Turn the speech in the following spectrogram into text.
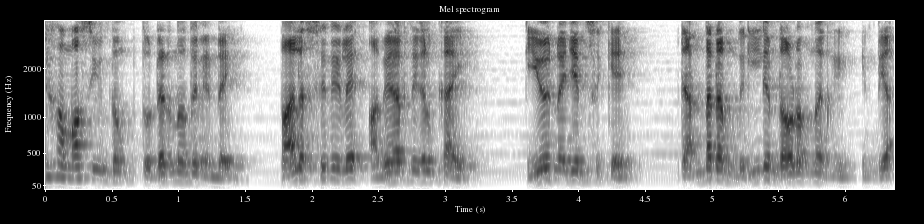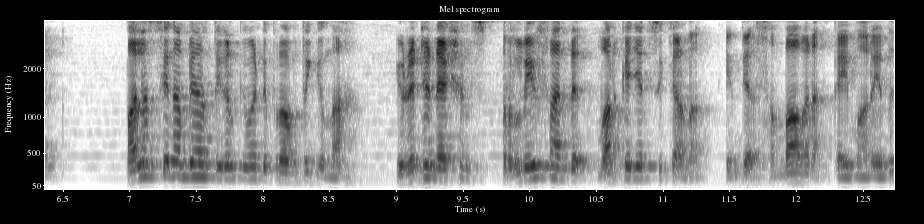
ഹമാസ് യുദ്ധം തുടരുന്നതിനിടെ പലസ്തീനിലെ അഭയാർത്ഥികൾക്കായി യു എൻ ഏജൻസിക്ക് രണ്ടര മില്യൺ ഡോളർ നൽകി ഇന്ത്യ. പലസ്തീൻ അഭയാർത്ഥികൾക്ക് വേണ്ടി പ്രവർത്തിക്കുന്ന United Nations Relief and Work ഏജൻസിക്കാണ് ഇന്ത്യ സംഭാവന കൈമാറിയത്.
